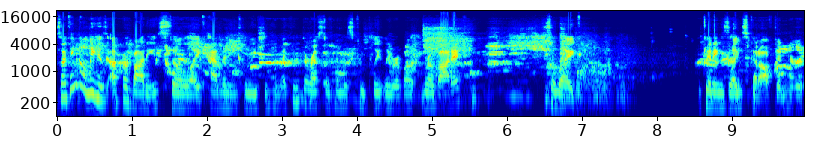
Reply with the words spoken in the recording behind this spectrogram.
So I think only his upper body still like have any cohesion him. I think the rest of him is completely robo- robotic. So like getting his legs cut off didn't hurt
